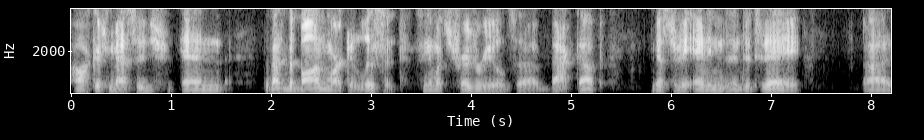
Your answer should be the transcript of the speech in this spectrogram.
hawkish message. And the fact that the bond market listened, seeing how much treasury yields uh, backed up yesterday and even into today, uh,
